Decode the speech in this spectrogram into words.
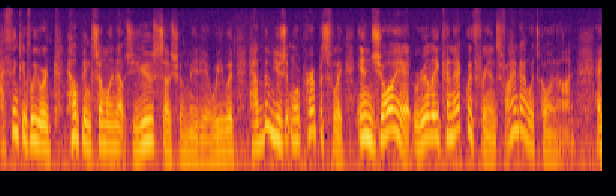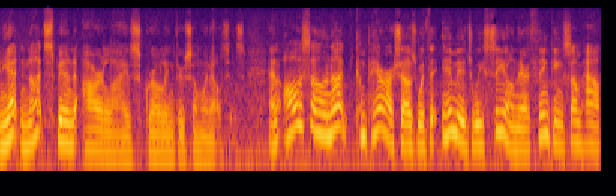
I think if we were helping someone else use social media, we would have them use it more purposefully, enjoy it, really connect with friends, find out what's going on, and yet not spend our lives scrolling through someone else's. And also not compare ourselves with the image we see on there, thinking somehow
